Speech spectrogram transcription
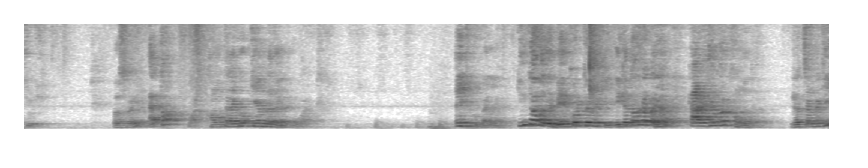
জুল ও সরি এত ওয়াট ক্ষমতার একক কি আমরা জানি? এইটুকু পাইলাম। কিন্তু আমাদের বের করতে হবে কি? এটা তো আমরা পাইলাম কার্যকর ক্ষমতা। এটা হচ্ছে আমরা কি?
